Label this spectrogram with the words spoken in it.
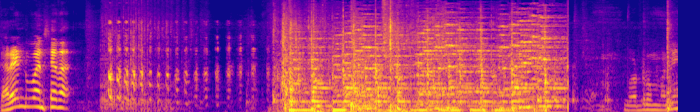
ಕರೆಂಟ್ ಮನುಷ್ಯನ. ಬೆಡ್ರೂಮ್ ಮನೆ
